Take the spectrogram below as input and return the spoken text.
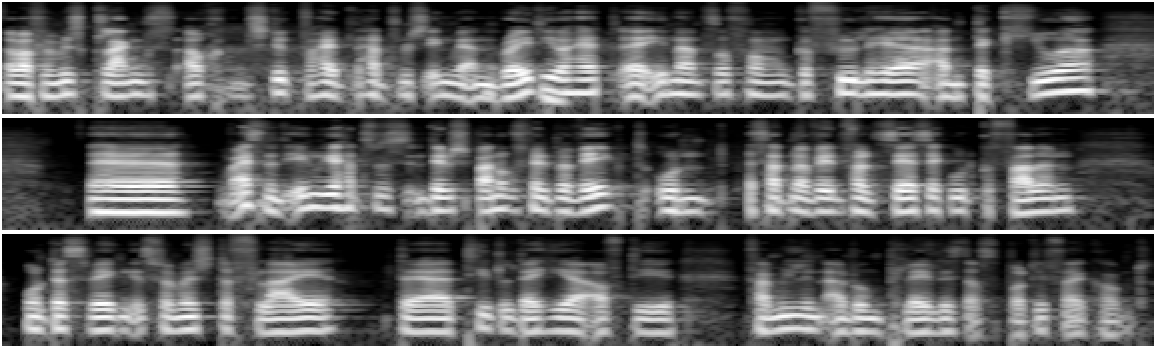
aber für mich klang es auch ein Stück weit, hat es mich irgendwie an Radiohead erinnert, so vom Gefühl her, an The Cure. Äh, weiß nicht, irgendwie hat es mich in dem Spannungsfeld bewegt und es hat mir auf jeden Fall sehr, sehr gut gefallen. Und deswegen ist für mich The Fly der Titel, der hier auf die Familienalbum-Playlist auf Spotify kommt.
